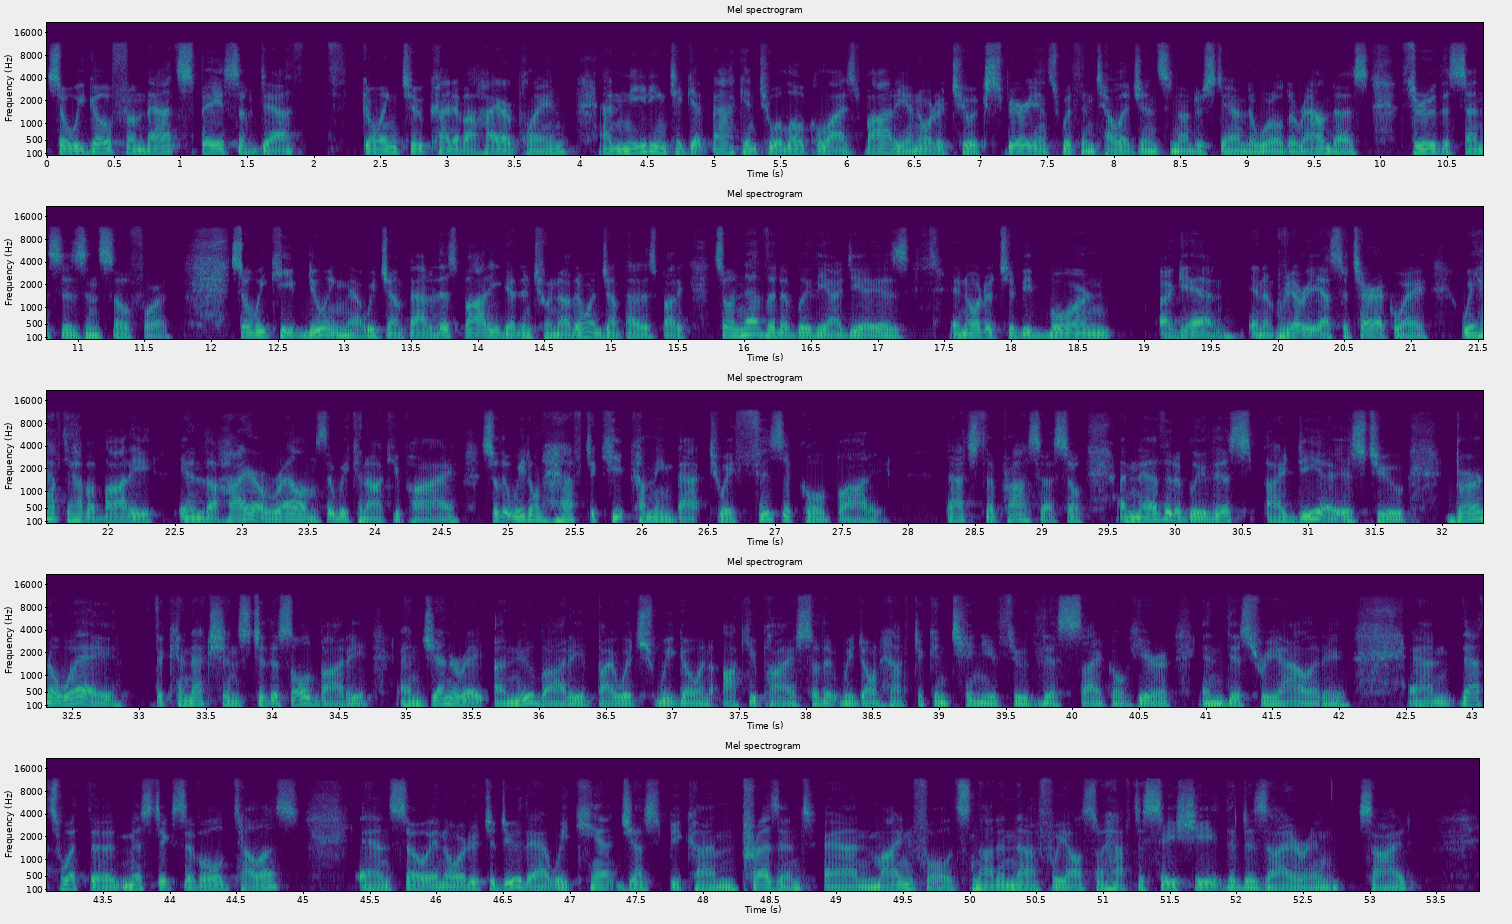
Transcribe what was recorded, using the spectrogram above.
So we go from that space of death, going to kind of a higher plane, and needing to get back into a localized body in order to experience with intelligence and understand the world around us through the senses and so forth. So we keep doing that. We jump out of this body, get into another one, jump out of this body. So inevitably, the idea is in order to be born again, in a very esoteric way, we have to have a body in the higher realms that we can occupy so that we don't have to keep coming back to a physical body. That's the process. So, inevitably, this idea is to burn away the connections to this old body and generate a new body by which we go and occupy so that we don't have to continue through this cycle here in this reality. And that's what the mystics of old tell us. And so, in order to do that, we can't just become present and mindful. It's not enough. We also have to satiate the desiring side.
